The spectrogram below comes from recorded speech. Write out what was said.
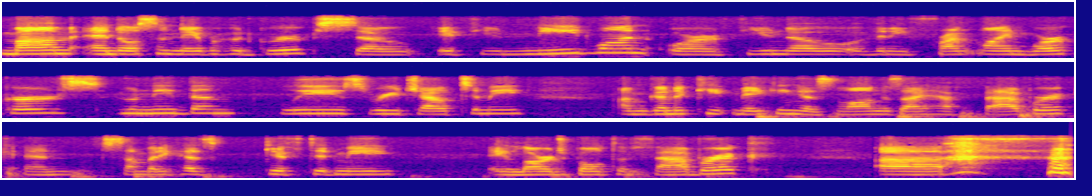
mom and also neighborhood groups. So if you need one or if you know of any frontline workers who need them, please reach out to me. I'm going to keep making as long as I have fabric, and somebody has gifted me a large bolt of fabric. Uh,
